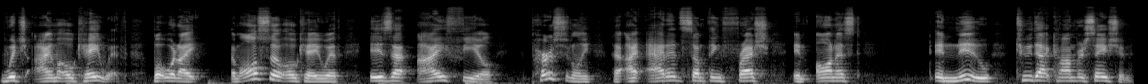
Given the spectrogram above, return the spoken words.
which I'm okay with. But what I am also okay with is that I feel personally that I added something fresh and honest and new to that conversation.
